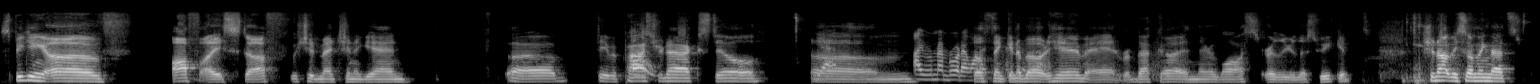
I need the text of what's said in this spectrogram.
Speaking of off ice stuff, we should mention again uh David. Pastrnak oh. still Yes. Um, I remember what I was thinking about that. him and Rebecca and their loss earlier this week. It should not be something that's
